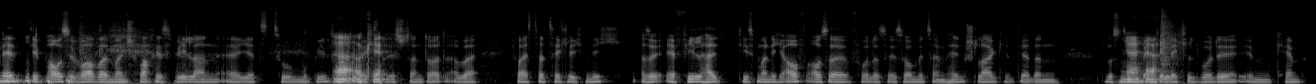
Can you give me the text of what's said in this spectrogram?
Ne, die Pause war, weil mein schwaches WLAN äh, jetzt zu Mobilfunk Ah, okay. ist, stand dort. Aber ich weiß tatsächlich nicht. Also er fiel halt diesmal nicht auf, außer vor der Saison mit seinem Helmschlag, der dann lustig Ja, ja. weggelächelt wurde im Camp.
